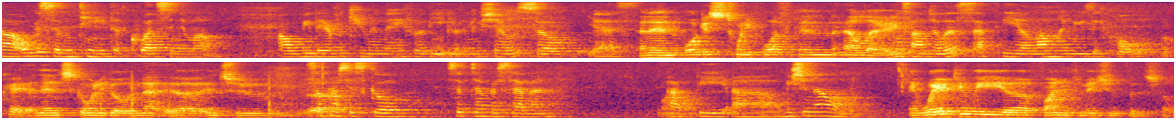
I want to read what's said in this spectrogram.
uh, August 17th at Quad Cinema. I'll be there for Q and A for the evening shows. So yes, And then August 24th in LA. Los Angeles at the Laemmle Music Hall. Okay, and then it's going to go na- uh, into. uh, San Francisco, September 7 wow. at the uh, Mission Alamo. And where can we uh, find information for this film?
